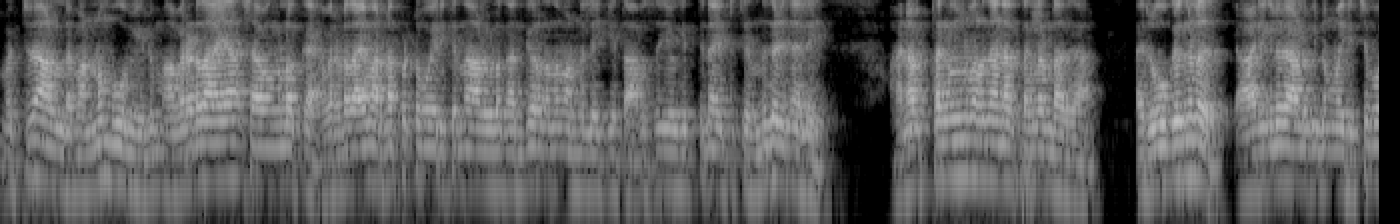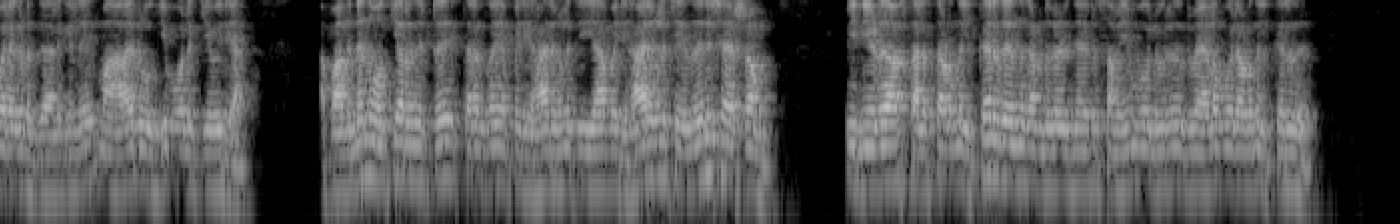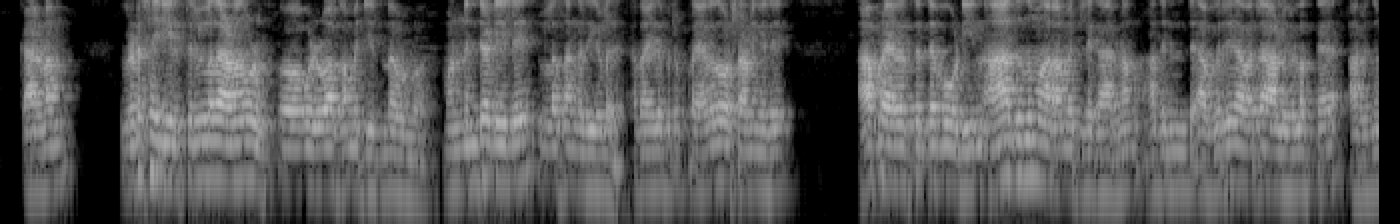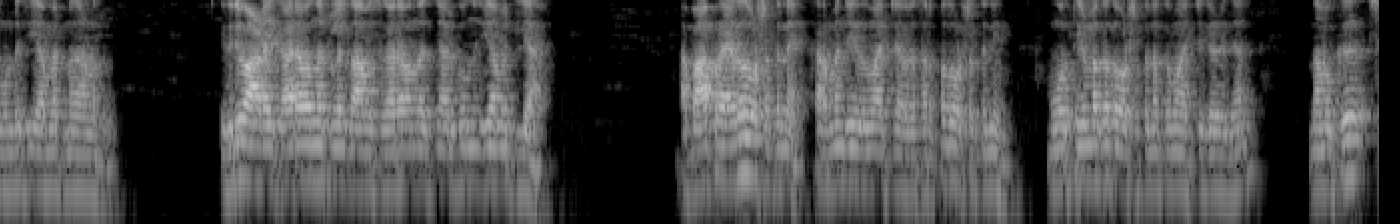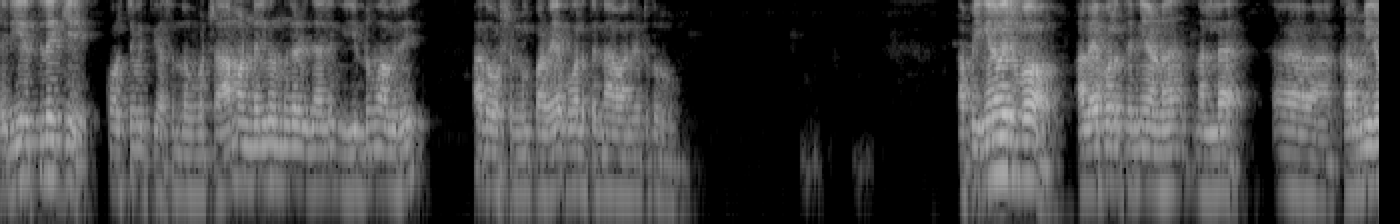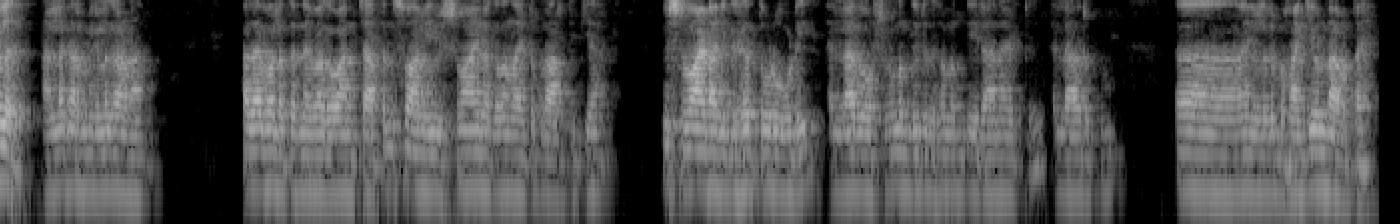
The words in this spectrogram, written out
മറ്റൊരാളുടെ മണ്ണും ഭൂമിയിലും അവരുടേതായ ശവങ്ങളൊക്കെ അവരുടേതായ മരണപ്പെട്ടു പോയിരിക്കുന്ന ആളുകളൊക്കെ അന്തി ഉറങ്ങുന്ന മണ്ണിലേക്ക് താമസയോഗ്യത്തിനായിട്ട് ചെന്ന് കഴിഞ്ഞാൽ അനർത്ഥങ്ങൾ എന്ന് പറഞ്ഞ അനർത്ഥങ്ങൾ ഉണ്ടാകുക രോഗങ്ങൾ ആരെങ്കിലും ഒരാൾ പിന്നെ മരിച്ച പോലെ കിടക്കുക അല്ലെങ്കിൽ മാറ രോഗി പോലെയൊക്കെ വരിക. അപ്പോൾ അതിനെ നോക്കി അറിഞ്ഞിട്ട് ഇത്തരം പരിഹാരങ്ങൾ ചെയ്യുക പരിഹാരങ്ങൾ ചെയ്തതിന് ശേഷം പിന്നീട് ആ സ്ഥലത്ത് അവിടെ നിൽക്കരുത് എന്ന് കണ്ടു കഴിഞ്ഞാൽ ഒരു സമയം പോലും ഒരു ഒരു വേള പോലും അവിടെ നിൽക്കരുത്. കാരണം ഇവരുടെ ശരീരത്തിലുള്ളതാണ് ഒഴു- ഒഴിവാക്കാൻ പറ്റിയിട്ടുണ്ടാവുള്ളൂ. മണ്ണിന്റെ അടിയിൽ ഉള്ള സംഗതികൾ അതായത് ഒരു പ്രേതദോഷമാണെങ്കിൽ ആ പ്രേതത്തിന്റെ ബോഡിയിൽ ആ അതൊന്നും മാറാൻ പറ്റില്ല. കാരണം അതിന്റെ അവർ അവരുടെ ആളുകളൊക്കെ അറിഞ്ഞുകൊണ്ട് ചെയ്യാൻ പറ്റുന്നതാണത്. ഇതിൽ വാടകക്കാരെ വന്നിട്ടുള്ള താമസക്കാരെ വന്നു കഴിഞ്ഞാൽ അവർക്കൊന്നും ചെയ്യാൻ പറ്റില്ല. അപ്പോൾ ആ പ്രേതദോഷത്തിനെ കർമ്മം ചെയ്ത് മാറ്റി അവരെ സർപ്പദോഷത്തിനെയും മൂർത്തികളിലൊക്കെ ദോഷത്തിനൊക്കെ മാറ്റി കഴിഞ്ഞാൽ നമുക്ക് ശരീരത്തിലേക്ക് കുറച്ച് വ്യത്യാസം ഉണ്ടാകും പക്ഷെ ആ മണ്ണിൽ നിന്ന് കഴിഞ്ഞാൽ വീണ്ടും അവർ ആ ദോഷങ്ങൾ പഴയ പോലെ തന്നെ ആവാനായിട്ട് തുടങ്ങും. അപ്പം ഇങ്ങനെ വരുമ്പോൾ അതേപോലെ തന്നെയാണ് നല്ല കർമ്മികൾ നല്ല കർമ്മികൾ കാണുക അതേപോലെ തന്നെ ഭഗവാൻ ചാത്തൻ സ്വാമി വിഷ്ണുവായനൊക്കെ നന്നായിട്ട് പ്രാർത്ഥിക്കുക. വിഷ്ണുവായുടെ അനുഗ്രഹത്തോടു കൂടി എല്ലാ ദോഷങ്ങളും ദുരിതങ്ങളും തീരാനായിട്ട് എല്ലാവർക്കും അതിനുള്ളൊരു ഭാഗ്യം ഉണ്ടാവട്ടെ.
